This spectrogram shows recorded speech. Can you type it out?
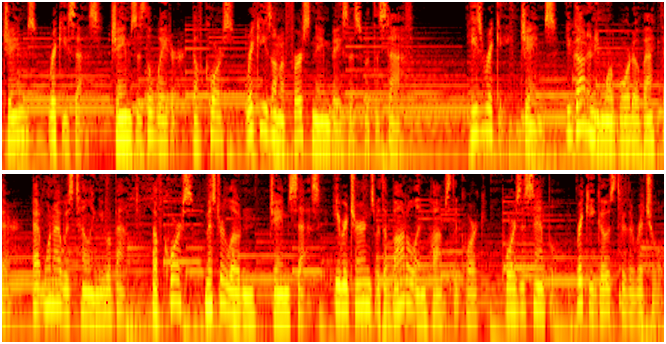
James, Ricky says. James is the waiter. Of course, Ricky's on a first name basis with the staff. He's Ricky. James, you got any more Bordeaux back there? That one I was telling you about. Of course, Mr. Loden, James says. He returns with a bottle and pops the cork, pours a sample. Ricky goes through the ritual.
